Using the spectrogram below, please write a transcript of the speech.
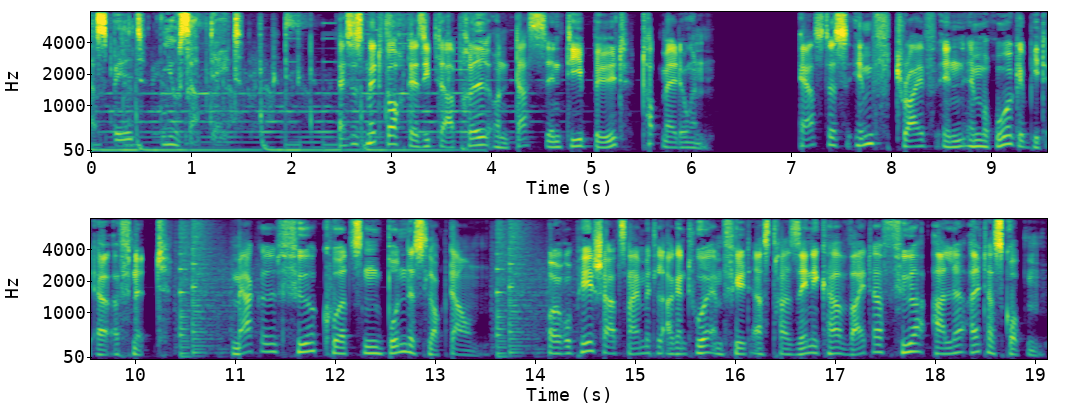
Das Bild News Update. Es ist Mittwoch, der 7. April und das sind die Bild Topmeldungen. Erstes Impf-Drive-In im Ruhrgebiet eröffnet. Merkel für kurzen Bundeslockdown. Europäische Arzneimittelagentur empfiehlt AstraZeneca weiter für alle Altersgruppen.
